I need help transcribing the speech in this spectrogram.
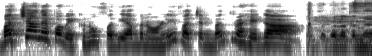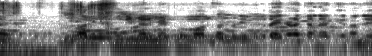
ਬੱਚਿਆਂ ਦੇ ਭਵਿੱਖ ਨੂੰ ਵਧੀਆ ਬਣਾਉਣ ਲਈ ਵਚਨਬੱਧ ਰਹੇਗਾ। ਪਹਿਲਾਂ ਤਾਂ ਮੈਂ ਸਾਰੀ ਸਕੂਲ ਦੀ ਮੈਨੇਜਮੈਂਟ ਨੂੰ ਮਾਊਂਟ ਕਰਮਦੀ ਨੂੰ ਵਧਾਈ ਦੇਣਾ ਚਾਹੁੰਦਾ ਕਿ ਉਹਨਾਂ ਦੇ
